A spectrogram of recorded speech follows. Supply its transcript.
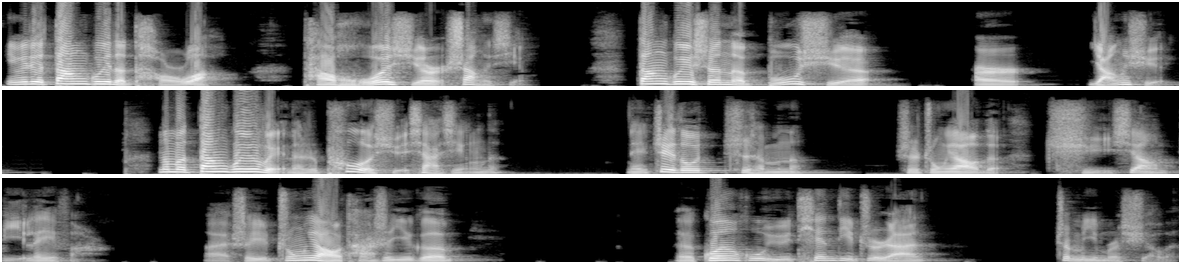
因为这当归的头啊，它活血而上行；当归身呢，补血而养血。那么当归尾呢，是破血下行的。哎，这都是什么呢？是中药的取象比类法。哎，所以中药它是一个呃，关乎于天地自然这么一门学问。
